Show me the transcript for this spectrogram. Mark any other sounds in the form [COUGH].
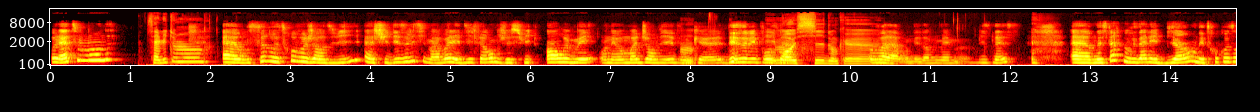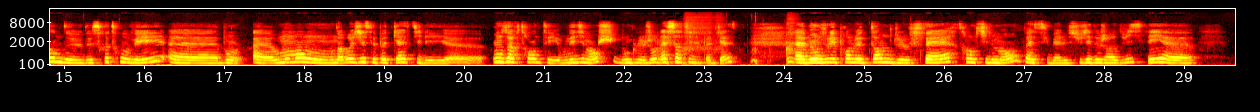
Hola tout le monde Salut tout le monde Euh, On se retrouve aujourd'hui. Euh, je suis désolée si ma voix est différente, je suis enrhumée. On est au mois de janvier, donc euh, [LAUGHS] désolée pour Mm. Et ça. moi aussi, donc... Voilà, on est dans le même business. On espère que vous allez bien, on est trop contente de, de se retrouver. Bon, au moment où on enregistre ce podcast, il est euh, 11h30 et on est dimanche, donc le jour de la sortie du podcast. [LAUGHS] Mais on voulait prendre le temps de le faire tranquillement parce que ben, le sujet d'aujourd'hui c'est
